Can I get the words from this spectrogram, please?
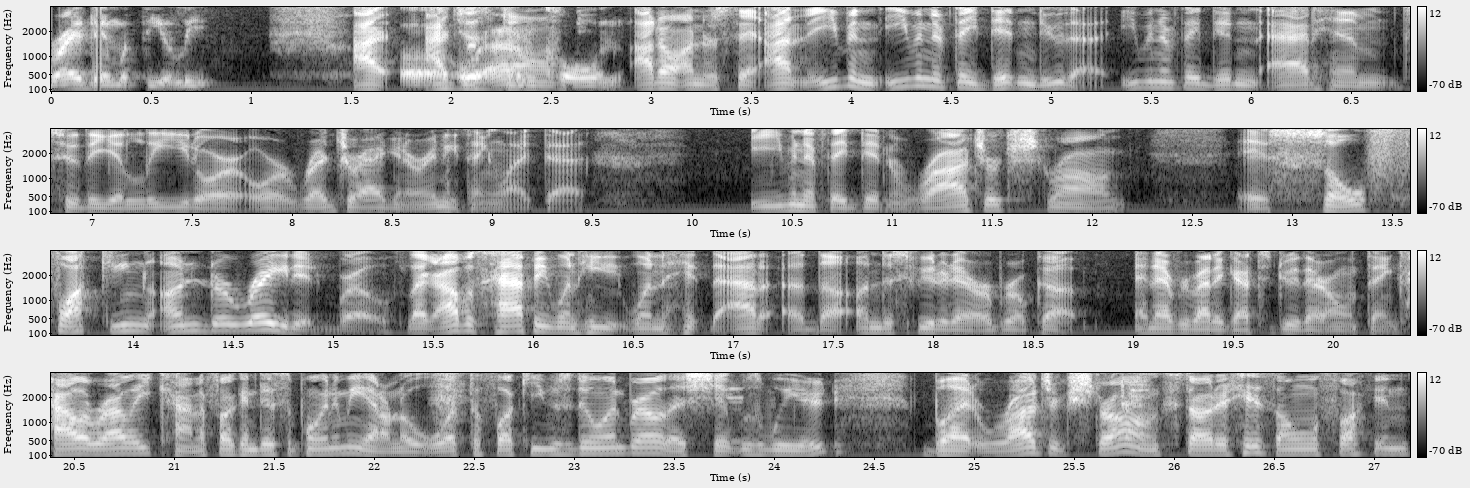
right in with the elite. I, uh, I just don't I don't understand. I, even even if they didn't do that, even if they didn't add him to the elite or or reDRagon or anything like that, even if they didn't, Roderick Strong is so fucking underrated, bro. Like I was happy when he when he, the uh, the undisputed era broke up and everybody got to do their own thing. Kyle O'Reilly kind of fucking disappointed me. I don't know what the fuck he was doing, bro. That shit was weird. But Roderick Strong started his own fucking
